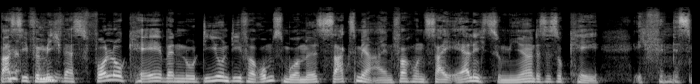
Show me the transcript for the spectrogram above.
Basti, für mich wär's voll okay, wenn du die und die verrumsmurmelst, sag's mir einfach und sei ehrlich zu mir, das ist okay. Ich finde es,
